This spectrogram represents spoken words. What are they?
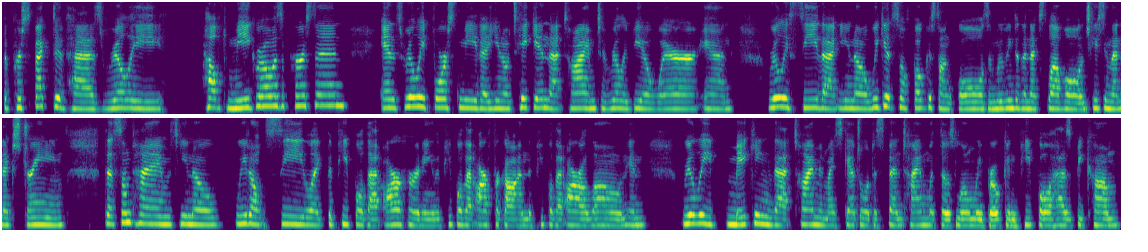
the perspective has really helped me grow as a person. And it's really forced me to, you know, take in that time to really be aware and really see that you know we get so focused on goals and moving to the next level and chasing that next dream that sometimes you know we don't see like the people that are hurting the people that are forgotten the people that are alone and really making that time in my schedule to spend time with those lonely broken people has become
